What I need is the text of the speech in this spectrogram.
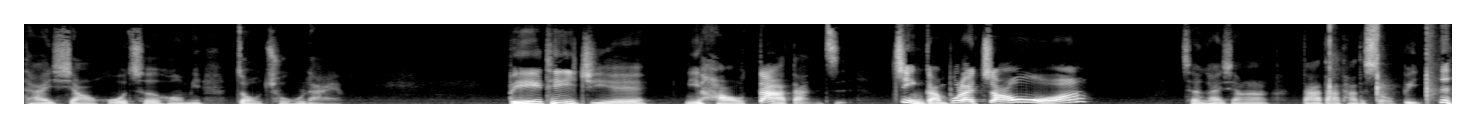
台小货车后面走出来。鼻涕姐，你好大胆子，竟敢不来找我！陈凯祥啊，打打他的手臂，哼。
